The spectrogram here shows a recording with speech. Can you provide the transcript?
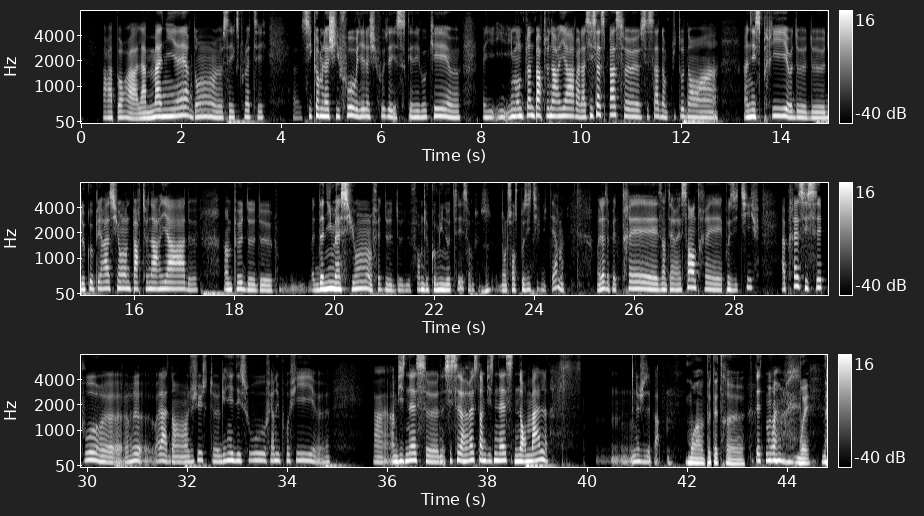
par rapport à la manière dont c'est exploité. si comme la Chifo, vous voyez, la Chifo, c'est ce qu'elle évoquait. Bah, il, montre plein de partenariats. Voilà, si ça se passe, c'est ça, dans, plutôt dans un, un esprit de, de, de, coopération, de partenariat, de, un peu de, bah, d'animation, en fait, de, de, forme de communauté, sans mhm. dans le sens positif du terme. Voilà, ça peut être très intéressant, très positif. Après, si c'est pour, euh, voilà, dans juste gagner des sous, faire du profit, euh, un business, euh, si ça reste un business normal, hmm, je ne sais pas. Moins, peut-être. Euh, peut-être moins. Ouais.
